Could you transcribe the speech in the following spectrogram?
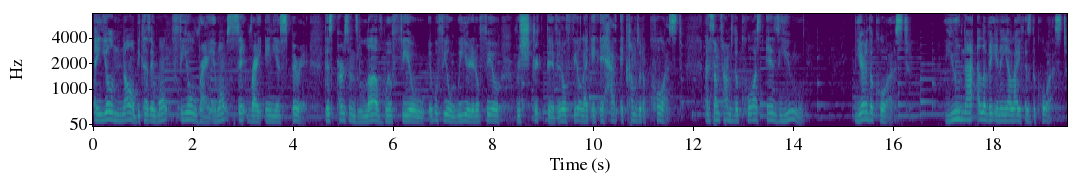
And you'll know because it won't feel right. It won't sit right in your spirit. This person's love will feel it will feel weird. It'll feel restrictive. It'll feel like it, it has it comes with a cost. And sometimes the cost is you. You're the cost. You not elevating in your life is the cost.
